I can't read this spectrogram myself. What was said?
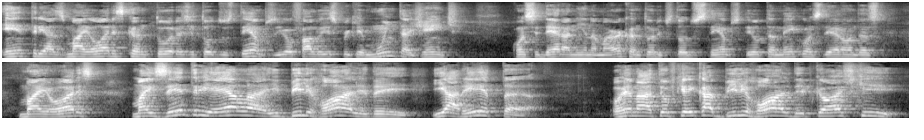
entre as maiores cantoras de todos os tempos, e eu falo isso porque muita gente considera a Nina a maior cantora de todos os tempos, eu também considero uma das maiores, mas entre ela e Billie Holiday e Aretha, ô Renato, eu fiquei com a Billie Holiday, porque eu acho que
